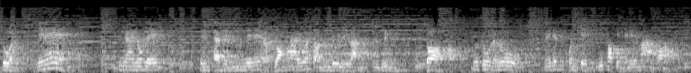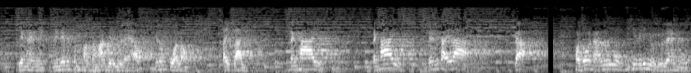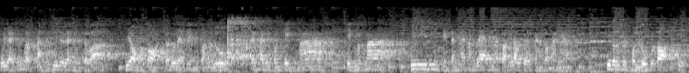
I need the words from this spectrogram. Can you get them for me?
ส่วนเน่เน่เป็นไงน้องเล็ก เห็นแอบเห็นเน่เน่แบบร้องไห้ด้วยตอนดูลีลานนิดนึงก็สู้ๆนะลูกเนเน่เป็นคนเก่งที่ชอบเก่งเนเน่มากก็ ยังไงเนเน่เป็นคนความสามารถเยอะอยู่แล้ว ไม่ต้องกลัวหรอกไปไกลแตงไทยแตงไทยเป็นใจล่ะกะขอโทษนะลูกพี่ไม่ได้อยู่ดูแลหนูครูใหญ่เพิ่งแบบสั่งให้พี่ดูแลหนูแต่ว่าพี่ออกมาก่อนก็ดูแลตัวเองก่อนนะลูกแตงไทยเป็นคนเก่งมาก เก่งมากๆ ที่ได้ยินเสียงแตงไทยครั้งแรกเมื่อตอนที่เราเจอกันก่อนหน้านี้ พี่ก็รู้สึกขนลุกแล้วก็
